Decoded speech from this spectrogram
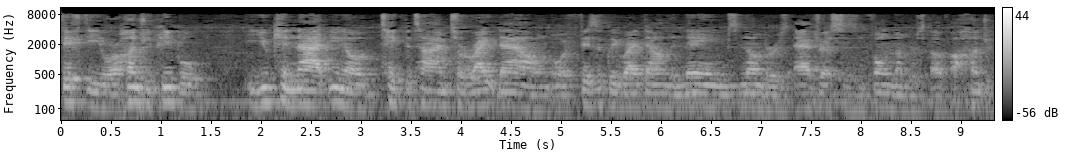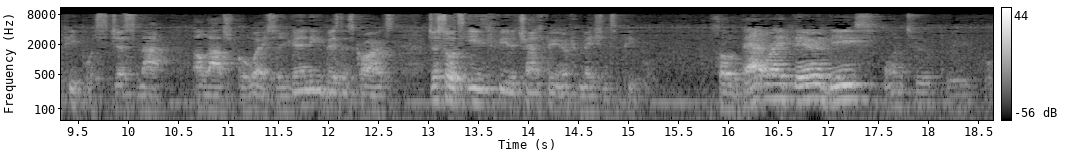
50 or 100 people, you cannot, you know, take the time to write down or physically write down the names, numbers, addresses, and phone numbers of 100 people. It's just not a logical way. So you're going to need business cards just so it's easy for you to transfer your information to people. So that right there, these, one, two, three, four.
